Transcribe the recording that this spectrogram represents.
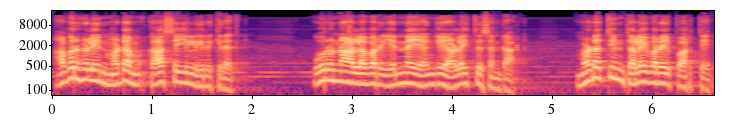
அவர்களின் மடம் காசியில் இருக்கிறது. ஒரு நாள் அவர் என்னை அங்கே அழைத்து சென்றார். மடத்தின் தலைவரை பார்த்தேன்.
